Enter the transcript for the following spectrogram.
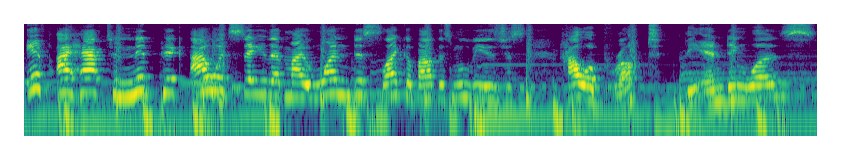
if I have to nitpick, I would say that my one dislike about this movie is just how abrupt the ending was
